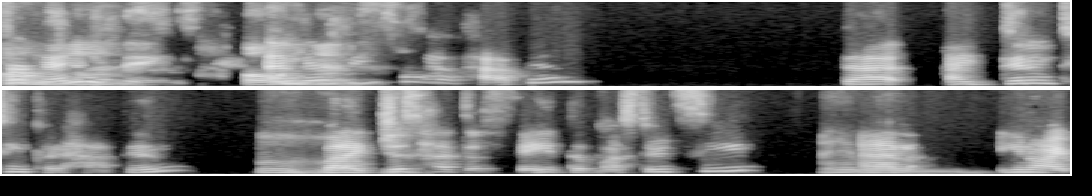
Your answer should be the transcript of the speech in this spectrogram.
for oh, many yes. things. Oh, and there's things that have happened that I didn't think could happen, mm-hmm. but I just had the faith, the mustard seed. Amen. And you know, I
